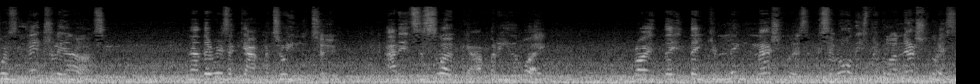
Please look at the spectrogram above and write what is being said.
was literally an ass. Now there is a gap between the two, and it's a slow gap, but either way, right? They, they can link nationalism. They say, oh, these people are nationalists.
